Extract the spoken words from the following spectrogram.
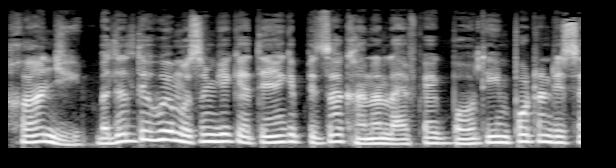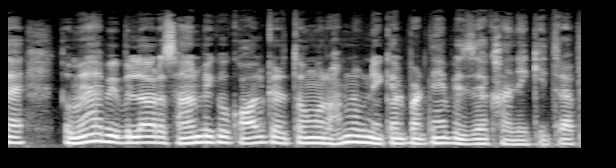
हाँ जी, बदलते हुए मौसम ये कहते हैं कि पिज़्ज़ा खाना लाइफ का एक बहुत ही इंपॉर्टेंट हिस्सा है। तो मैं हबीबुल्ला और आसान भाई को कॉल करता हूँ और हम लोग निकल पड़ते हैं पिज़्ज़ा खाने की तरफ़।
